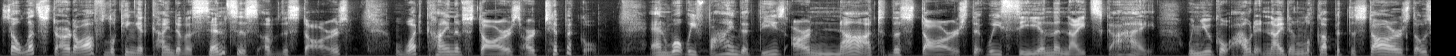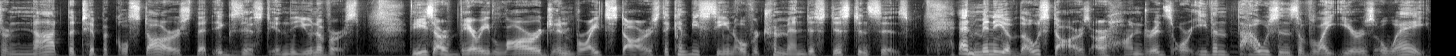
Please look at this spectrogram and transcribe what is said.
So let's start off looking at kind of a census of the stars. What kind of stars are typical? And what we find that these are not the stars that we see in the night sky. When you go out at night and look up at the stars, those are not the typical stars that exist in the universe. These are very large and bright stars that can be seen over tremendous distances. And many of those stars are hundreds or even thousands of light years away.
